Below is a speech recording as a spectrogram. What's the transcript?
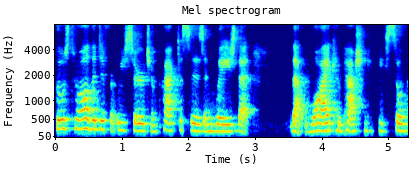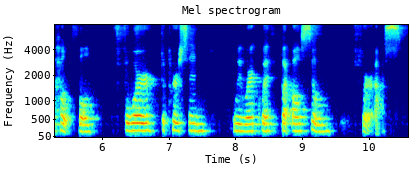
goes through all the different research and practices and ways that that why compassion can be so helpful for the person we work with, but also for us.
